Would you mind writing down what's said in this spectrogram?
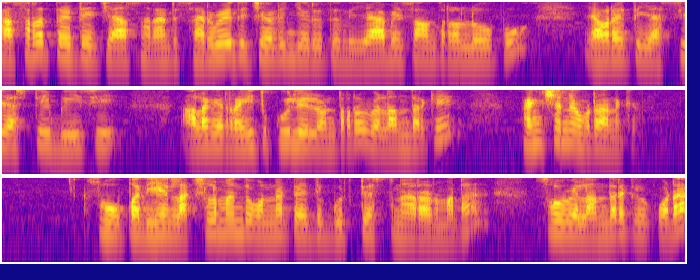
కసరత్తు అయితే చేస్తున్నారు. అంటే సర్వే అయితే చేయడం జరుగుతుంది. యాభై సంవత్సరాల లోపు ఎవరైతే ఎస్సీ ఎస్టీ బీసీ అలాగే రైతు కూలీలు ఉంటారో వీళ్ళందరికీ పెన్షన్ ఇవ్వడానికి. సో పదిహేను లక్షల మంది ఉన్నట్టయితే గుర్తిస్తున్నారనమాట సో వీళ్ళందరికీ కూడా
